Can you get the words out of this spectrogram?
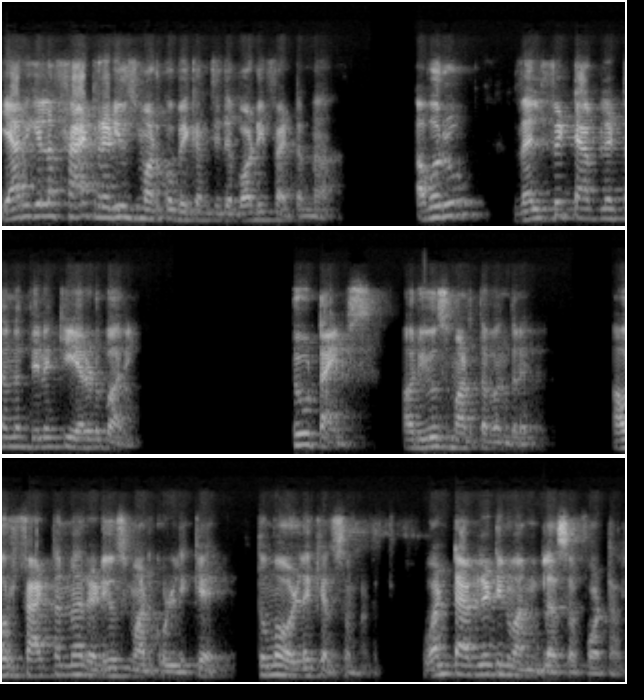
ಯಾರಿಗೆಲ್ಲ ಫ್ಯಾಟ್ ರೆಡ್ಯೂಸ್ ಮಾಡ್ಕೋಬೇಕಂತಿದೆ ಬಾಡಿ ಫ್ಯಾಟ್ ಅನ್ನ, ಅವರು ವೆಲ್ಫಿಟ್ ಟ್ಯಾಬ್ಲೆಟ್ ಅನ್ನ ದಿನಕ್ಕೆ ಎರಡು ಬಾರಿ ಟೂ ಟೈಮ್ಸ್ ಅವ್ರು ಯೂಸ್ ಮಾಡ್ತಾ ಬಂದ್ರೆ ಅವ್ರ ಫ್ಯಾಟ್ ಅನ್ನ ರೆಡ್ಯೂಸ್ ಮಾಡ್ಕೊಳ್ಳಿಕ್ಕೆ ತುಂಬಾ ಒಳ್ಳೆ ಕೆಲಸ ಮಾಡುತ್ತೆ. One tablet in one glass of water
